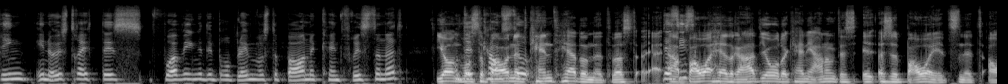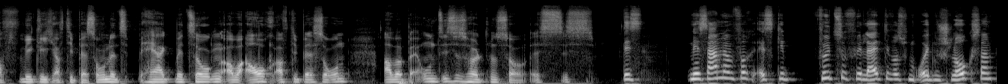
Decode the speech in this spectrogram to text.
Ding in Österreich, das vorwiegende Problem, was der Bauer nicht kennt, frisst er nicht. Ja, und, Und was der Bauer nicht kennt, hört er nicht. Weißt, ein Bauer hört Radio oder keine Ahnung, das, also Bauer jetzt nicht auf wirklich auf die Person jetzt herbezogen, aber auch auf die Person. Aber bei uns ist es halt nur so. Es ist. das, wir sind einfach, es gibt viel zu viele Leute, die was vom alten Schlag sind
